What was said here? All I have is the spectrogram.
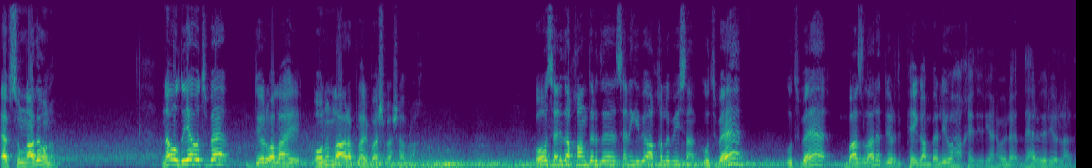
Efsunladı onu. Ne oldu ya Utbe? Diyor vallahi onunla Arapları baş başa bırak. O seni de kandırdı. Senin gibi akıllı bir insan. Utbe, Utbe bazıları diyor peygamberliği o hak ediyor. Yani öyle değer veriyorlardı.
